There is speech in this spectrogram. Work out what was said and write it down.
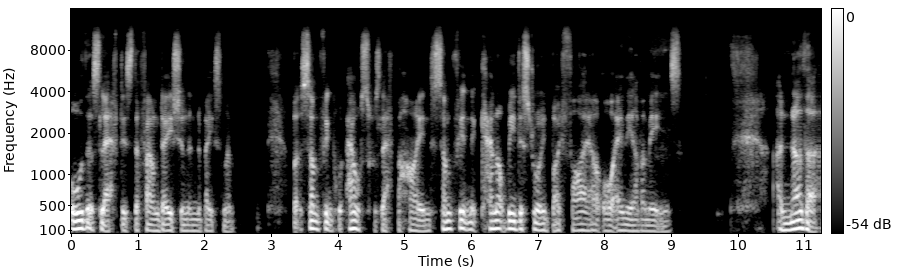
All that's left is the foundation and the basement but something else was left behind, something that cannot be destroyed by fire or any other means. Another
